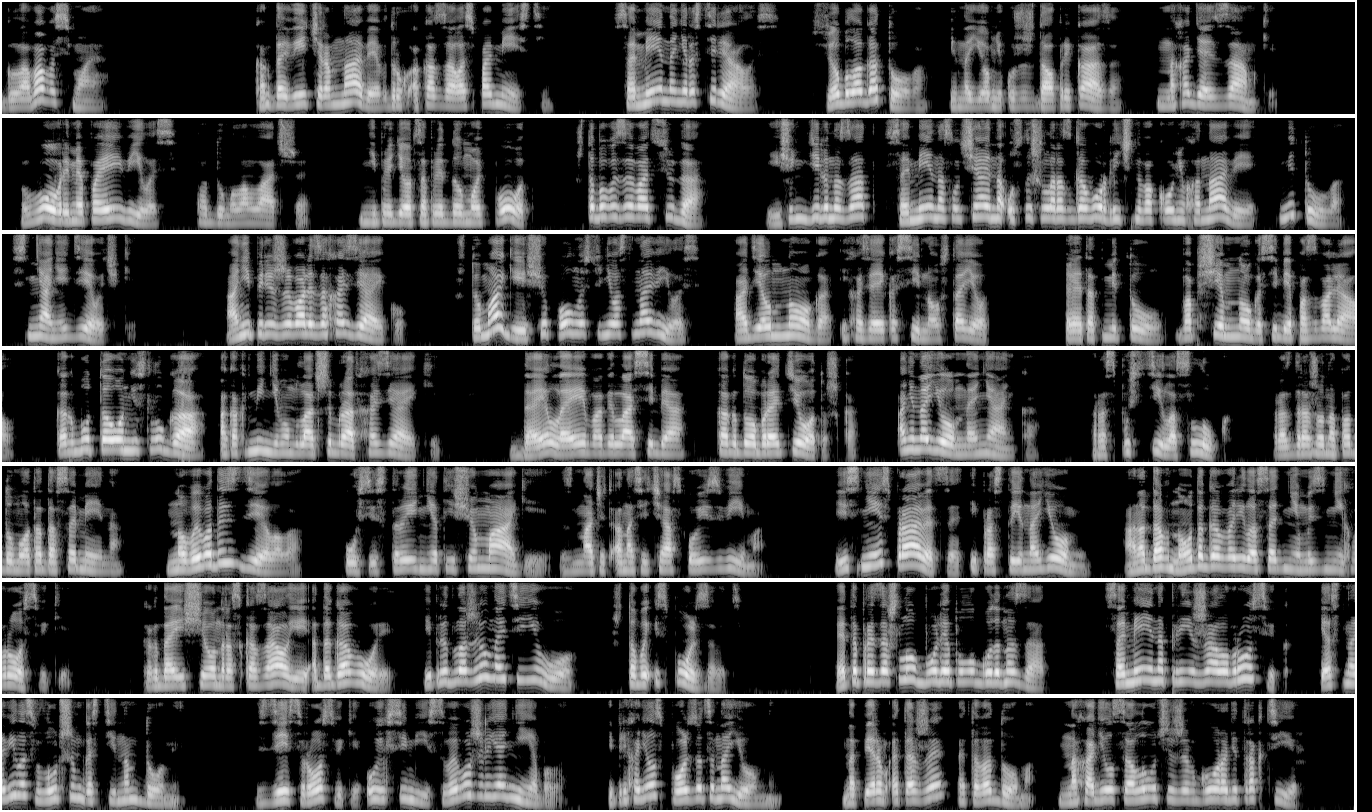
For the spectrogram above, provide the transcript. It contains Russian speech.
Глава восьмая. Когда вечером Навия вдруг оказалась в поместье, Самейна не растерялась. Все было готово, и наемник уже ждал приказа, находясь в замке. «Вовремя появилась», — подумала младшая. «Не придется придумывать повод, чтобы вызывать сюда». Еще неделю назад Самейна случайно услышала разговор личного конюха Навии, Митула, с няней девочки. Они переживали за хозяйку, что магия еще полностью не восстановилась, а дел много, и хозяйка сильно устает. Этот Метул вообще много себе позволял, как будто он не слуга, а как минимум младший брат хозяйки. Да и Лейва вела себя, как добрая тетушка, а не наемная нянька. Распустила слуг, раздраженно подумала тогда Самейна, но выводы сделала. У сестры нет еще магии, значит, она сейчас уязвима. И с ней справятся и простые наемники. Она давно договорилась с одним из них в Росвике, когда еще он рассказал ей о договоре и предложил найти его, чтобы использовать. Это произошло более полугода назад. Самейна приезжала в Росвик и остановилась в лучшем гостином доме. Здесь, в Росвике, у их семьи своего жилья не было и приходилось пользоваться наемным. На первом этаже этого дома находился лучший же в городе трактир.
